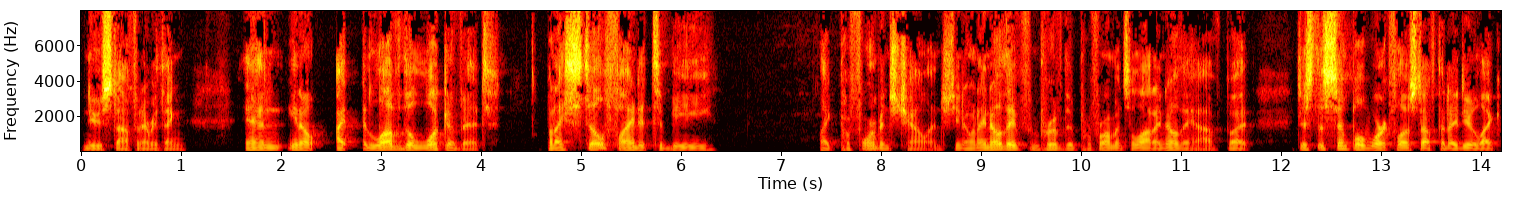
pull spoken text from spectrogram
news stuff and everything. And you know, I love the look of it but I still find it to be like performance challenged, you know, and I know they've improved the performance a lot. I know they have, but just the simple workflow stuff that I do, like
